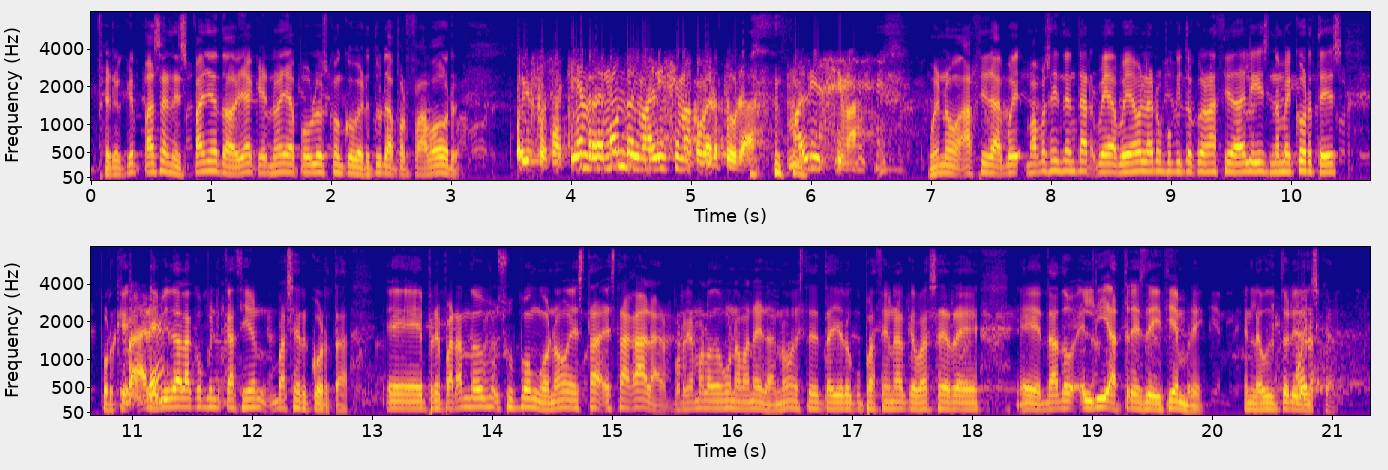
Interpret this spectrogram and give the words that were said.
¿Pero qué pasa en España todavía que no haya pueblos con cobertura, por favor? Oye, pues aquí en Remondo hay malísima cobertura, malísima. bueno, Ácida, vamos a intentar, voy a, hablar un poquito con Ácida Liz, no me cortes, porque debido a la comunicación va a ser corta. Eh, preparando, supongo, ¿no? Esta, esta gala, por llamarlo de alguna manera, ¿no? Este taller ocupacional que va a ser eh, eh, dado el día 3 de diciembre en el auditorio de Iscar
